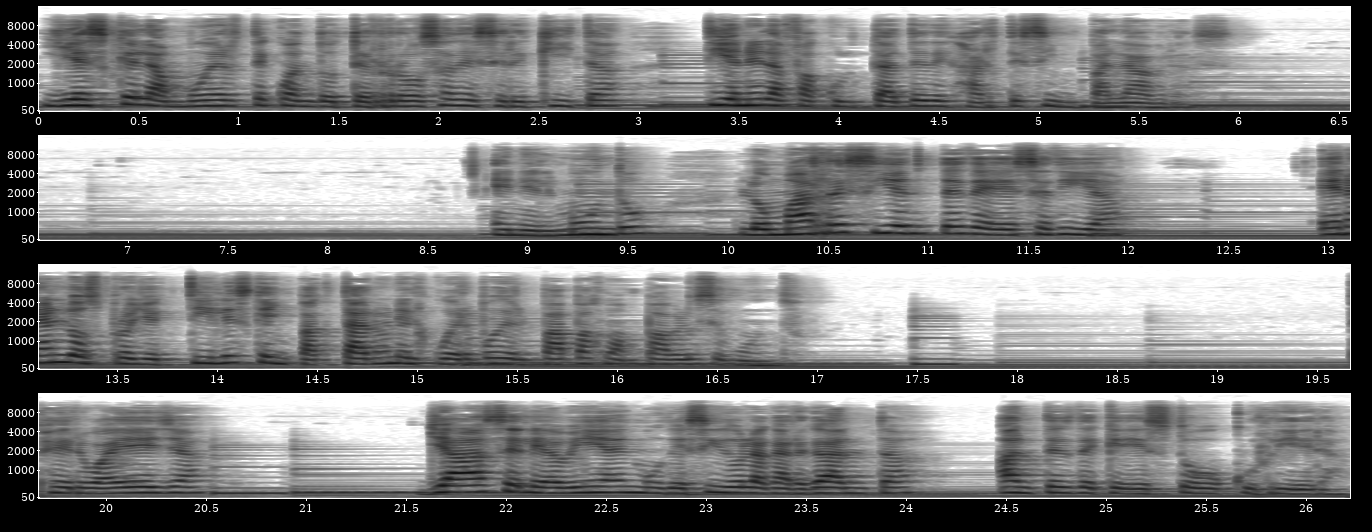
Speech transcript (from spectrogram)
Y es que la muerte cuando te roza de cerquita tiene la facultad de dejarte sin palabras. En el mundo, lo más reciente de ese día eran los proyectiles que impactaron el cuerpo del Papa Juan Pablo II. Pero a ella ya se le había enmudecido la garganta antes de que esto ocurriera.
